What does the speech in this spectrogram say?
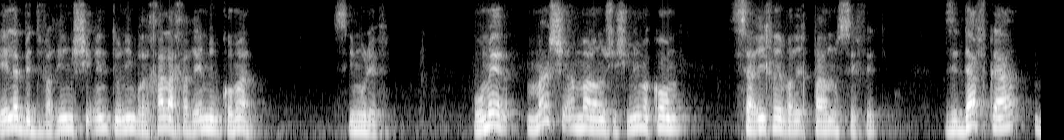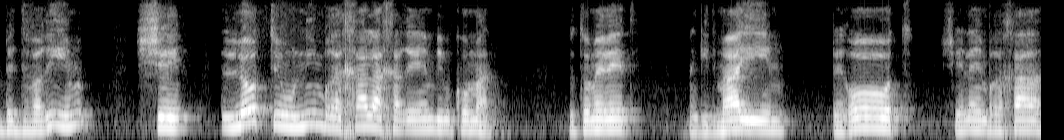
אלא בדברים שאין טעונים ברכה לאחריהם במקומן. שימו לב. הוא אומר, מה שאמרנו ששינוי מקום צריך לברך פעם נוספת, זה דווקא בדברים שלא טעונים ברכה לאחריהם במקומן. זאת אומרת, נגיד מים, פירות, שאין להם ברכה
